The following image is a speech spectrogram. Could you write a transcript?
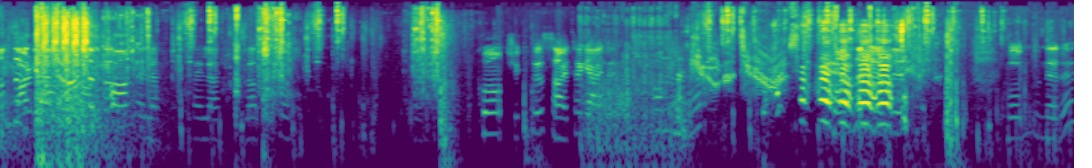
Under geldi. Under kon. Helal. Helal. Last son. Kon. Çıktı. Site'a geldi. Konda geldi. Konu nere?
